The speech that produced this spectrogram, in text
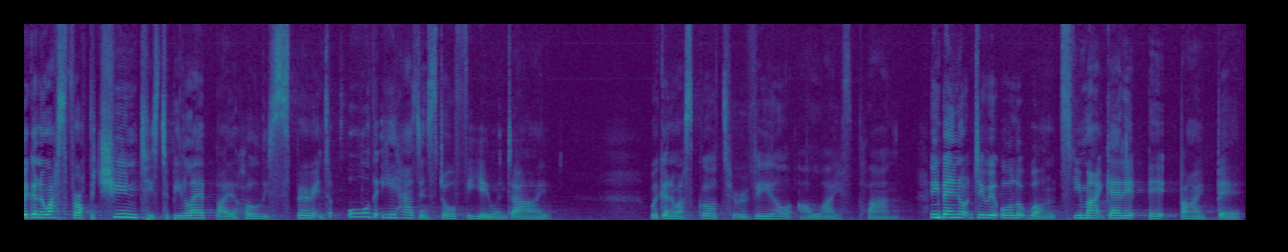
We're going to ask for opportunities to be led by the Holy Spirit into all that He has in store for you and I. We're going to ask God to reveal our life plan. And you may not do it all at once, you might get it bit by bit.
